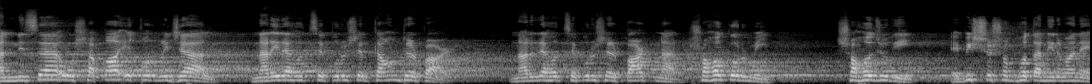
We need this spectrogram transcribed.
আর নিসা ও সাকা রিজাল। নারীরা হচ্ছে পুরুষের কাউন্টার পার্ট নারীরা হচ্ছে পুরুষের পার্টনার সহকর্মী, সহযোগী। এই বিশ্ব সভ্যতা নির্মাণে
